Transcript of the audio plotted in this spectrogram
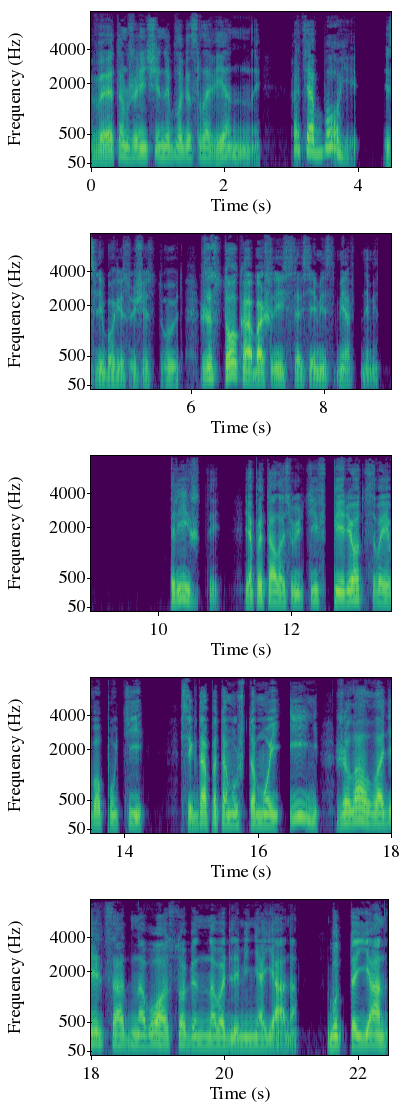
В этом женщины благословенны, хотя боги если боги существуют, жестоко обошлись со всеми смертными. Трижды я пыталась уйти вперед своего пути, всегда потому, что мой инь желал владельца одного особенного для меня Яна, будто Ян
